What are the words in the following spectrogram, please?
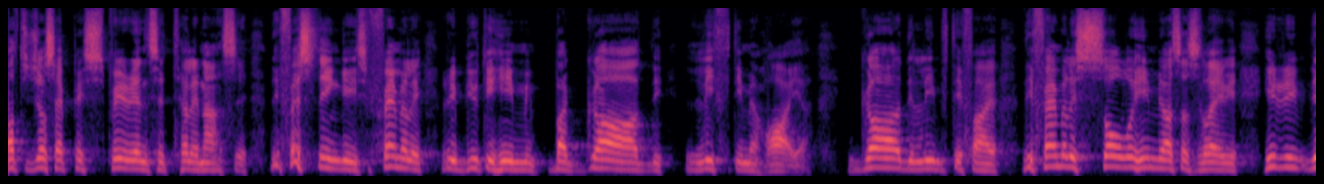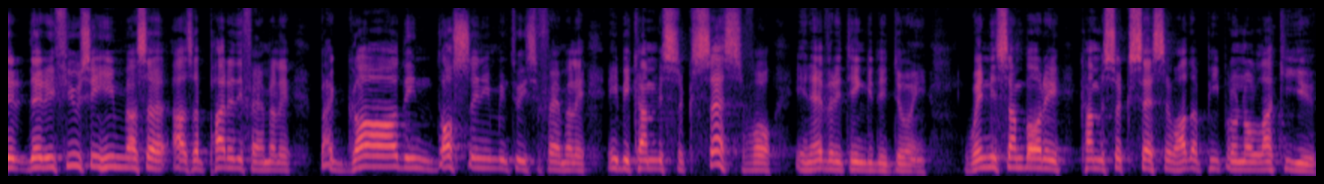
what Joseph experienced telling us. The first thing is family rebuking him, but God lift him higher. God lifted fire. The family sold him as a slave. He, they, they refusing him as a, as a part of the family. But God endorsing him into his family. He becomes successful in everything he's doing. When somebody comes successful, other people are not like you.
